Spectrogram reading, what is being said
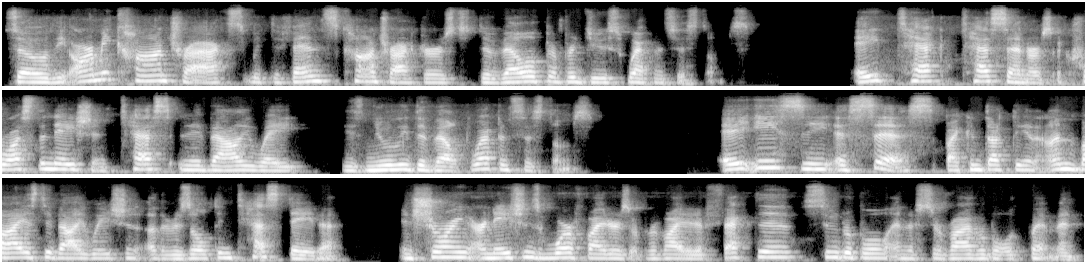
So the Army contracts with defense contractors to develop and produce weapon systems. ATEC test centers across the nation test and evaluate these newly developed weapon systems. AEC assists by conducting an unbiased evaluation of the resulting test data, ensuring our nation's warfighters are provided effective, suitable, and survivable equipment.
